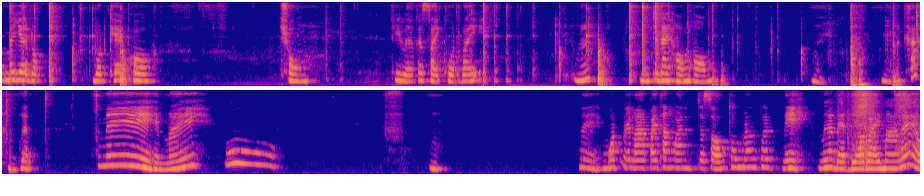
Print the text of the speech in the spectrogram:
ดไม่เยอะหรอก บดแค่พอ ชง ที่เหลือก็ใส่ขวดไว้นะมันจะได้หอมหอมนี่นะคะเพื่อนนี่เห็นไหมโอ้อืมนี่ หมดเวลาไปทั้งวันจะสองทุ่มแล้วเพื่อนๆนี่เนื้อแดดเดียวไรมาแล้ว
